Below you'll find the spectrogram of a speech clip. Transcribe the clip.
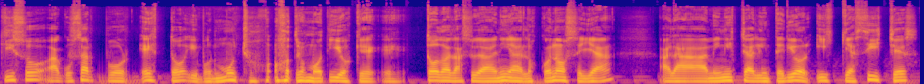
quiso acusar por esto y por muchos otros motivos que eh, toda la ciudadanía los conoce ya, a la ministra del Interior, Isquia Siches,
